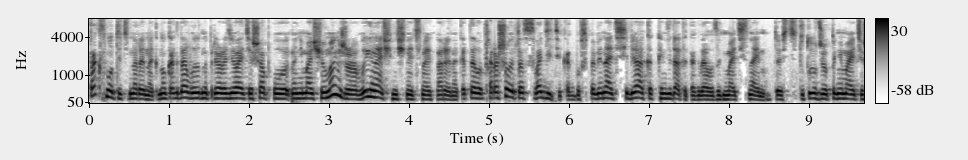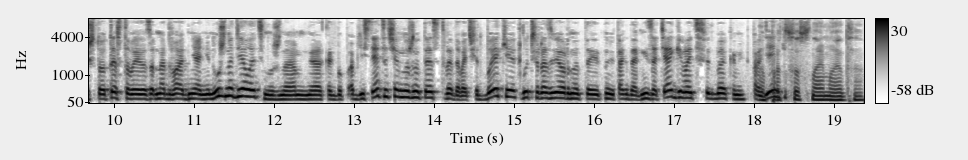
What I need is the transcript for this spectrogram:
так смотрите на рынок, но когда вы, например, одеваете шапку нанимающего менеджера, вы иначе начинаете смотреть на рынок. Это хорошо это сводите, как бы вспоминать себя как кандидата, когда вы занимаетесь наймом. То есть тут уже понимаете, что тестовые на два дня не нужно делать, нужно э, как бы объяснять, зачем нужно тестовые, давать фидбэки, лучше развернутые, ну и так далее. Не затягивать с фидбэками. Про Ну, деньги. процесс найма – это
